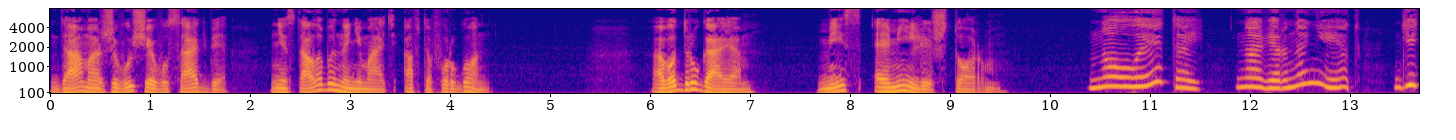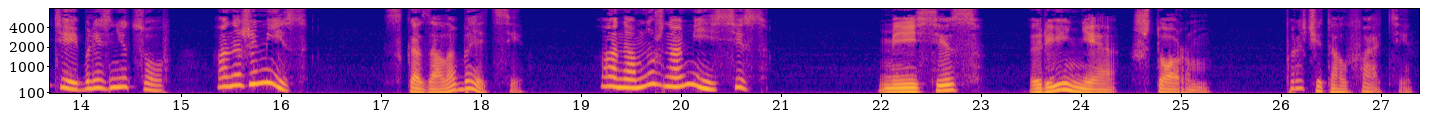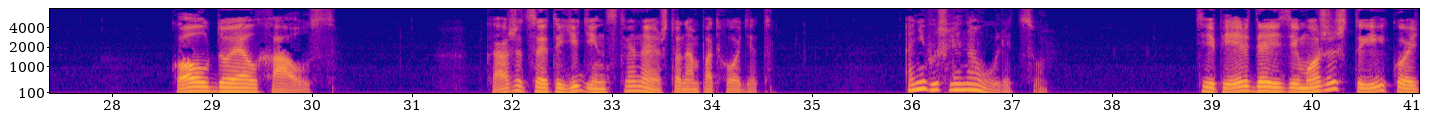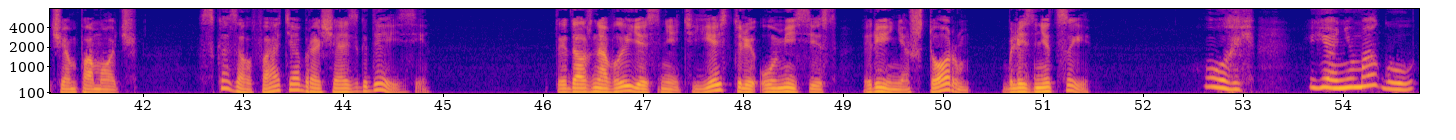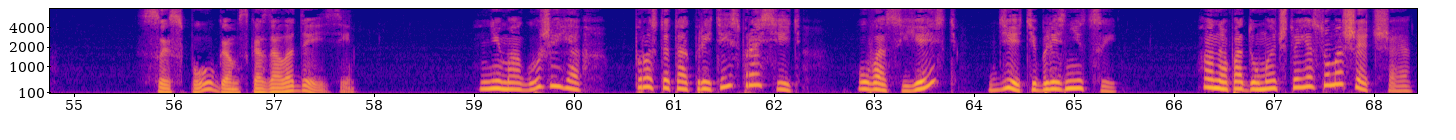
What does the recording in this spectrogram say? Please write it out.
Дама, живущая в усадьбе, не стала бы нанимать автофургон. А вот другая, мисс Эмили Шторм. Но у этой, наверное, нет детей-близнецов. Она же мисс, — сказала Бетси. А нам нужна миссис. Миссис Рине Шторм, — прочитал Фати. Колдуэлл Хаус. Кажется, это единственное, что нам подходит. Они вышли на улицу. «Теперь, Дейзи, можешь ты кое-чем помочь», — сказал Фати, обращаясь к Дейзи. «Ты должна выяснить, есть ли у миссис Рине Шторм близнецы». «Ой, я не могу», — с испугом сказала Дейзи. «Не могу же я просто так прийти и спросить, у вас есть дети-близнецы?» Она подумает, что я сумасшедшая.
